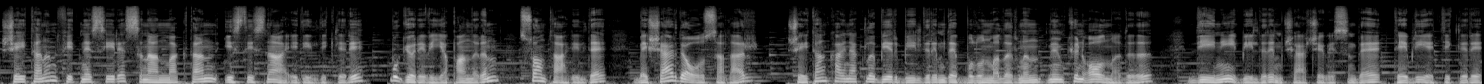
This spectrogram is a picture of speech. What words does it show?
şeytanın fitnesiyle sınanmaktan istisna edildikleri bu görevi yapanların son tahlilde beşer de olsalar, şeytan kaynaklı bir bildirimde bulunmalarının mümkün olmadığı, dini bildirim çerçevesinde tebliğ ettikleri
